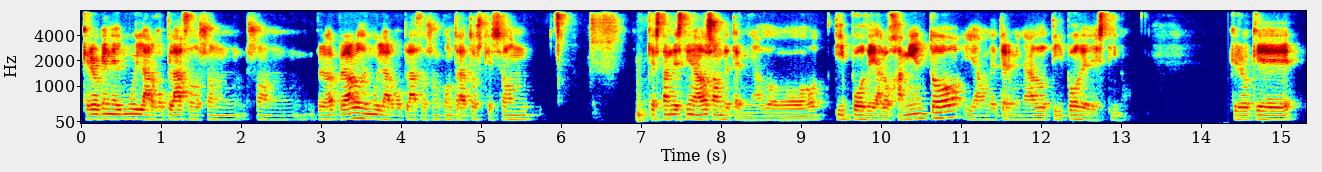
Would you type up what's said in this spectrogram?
creo que en el muy largo plazo son, son pero, pero, hablo de muy largo plazo, son contratos que son que están destinados a un determinado tipo de alojamiento y a un determinado tipo de destino. Creo que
